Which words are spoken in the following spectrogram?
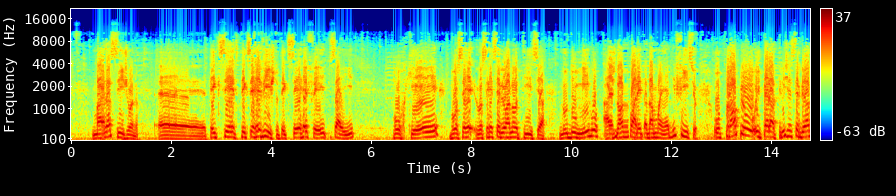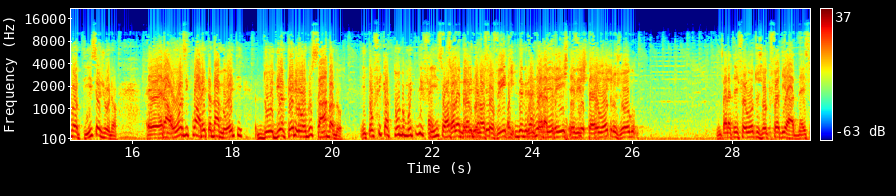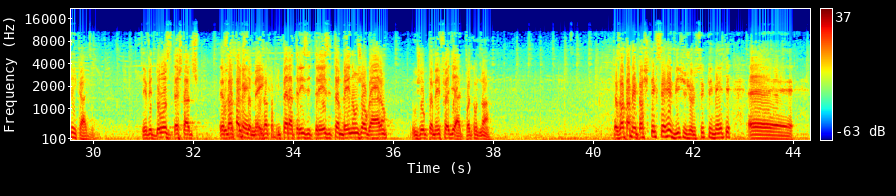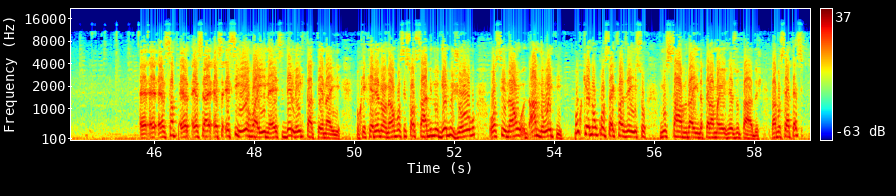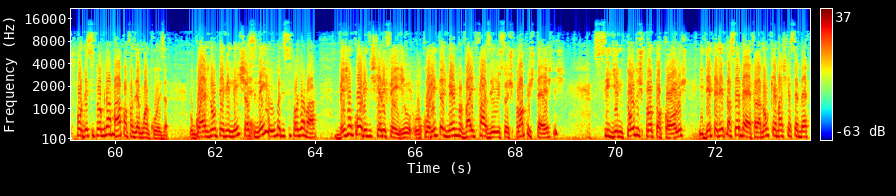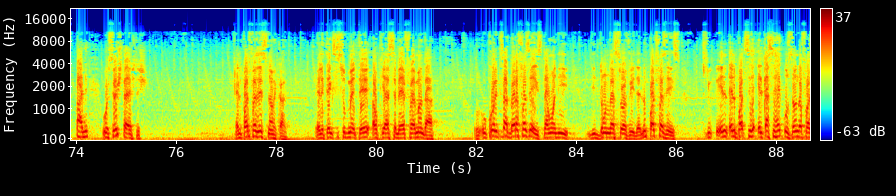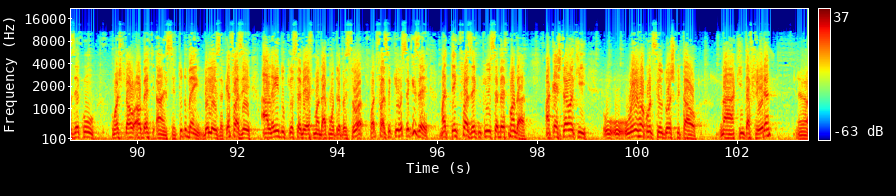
Mas assim, Júnior, é, tem, que ser, tem que ser revisto, tem que ser refeito isso aí, porque você, você recebeu a notícia no domingo às 9h40 da manhã, é difícil. O próprio Imperatriz recebeu a notícia, Júnior, é, era 11h40 da noite do dia anterior, do sábado. Então fica tudo muito difícil. Acho Só lembrando pro nosso ter- ouvinte, que deveria o Imperatriz teve o outro jogo. O Imperatriz foi o outro jogo que foi adiado, né? Isso, Ricardo. Teve 12 testados Exatamente, também. exatamente. Imperatriz e 13 também não jogaram. O jogo também foi adiado. Pode continuar. Exatamente, acho que tem que ser revisto, Júlio. Simplesmente é, é, é, essa, é, essa, essa- esse erro aí, né? Esse delay que tá tendo aí. Porque querendo ou não, você só sabe no dia do jogo, ou se não, à noite. Por que não consegue fazer isso no sábado ainda, pela manhã, os resultados? Para você até se- poder se programar para fazer alguma coisa. O Goiás não teve nem chance nenhuma de se programar. Veja o Corinthians que ele fez. o Corinthians mesmo vai fazer os seus próprios testes seguindo todos os protocolos, independente da CBF. Ela não quer mais que a CBF pague os seus testes. Ele pode fazer isso não, Ricardo. Ele tem que se submeter ao que a CBF vai mandar. O, o Corinthians adora fazer isso, dá uma de, de dono da sua vida. Ele não pode fazer isso. Ele, ele pode se, ele está se recusando a fazer com, com o Hospital Albert Einstein. Tudo bem, beleza. Quer fazer além do que o CBF mandar com outra pessoa? Pode fazer o que você quiser. Mas tem que fazer com o que o CBF mandar. A questão é que o, o- o erro aconteceu do hospital na quinta-feira,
